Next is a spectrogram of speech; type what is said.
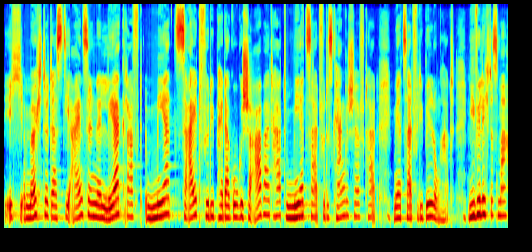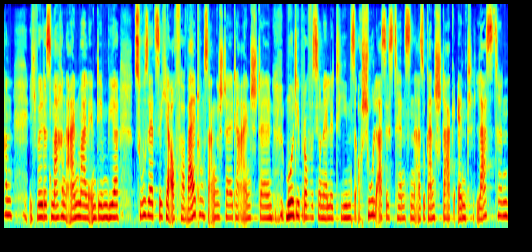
Ich möchte, dass die einzelne Lehrkraft mehr Zeit für die pädagogische Arbeit hat, mehr Zeit für das Kerngeschäft hat, mehr Zeit für die Bildung hat. Wie will ich das machen? Ich will das machen einmal, indem wir zusätzliche auch Verwaltungsangestellte einstellen, multiprofessionelle Teams, auch Schulassistenzen, also ganz stark entlasten.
